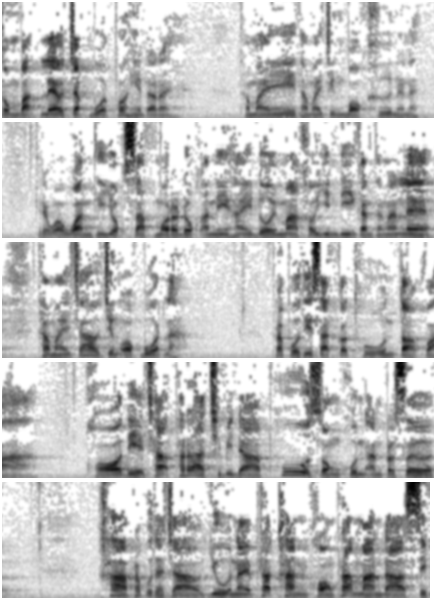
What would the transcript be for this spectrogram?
สมบัติแล้วจักบวชเพราะเหตุอะไรทำไมทำไมจึงบอกคืนนะนะเรียกว่าวันที่ยกทรัพย์มรดกอันนี้ให้โดยมากเขายินดีกันทั้งนั้นแหละทำไมเจ้าจึงออกบวชล่ะ พระโพธิสัตว์ก็ทูลตอบว่า ขอเดชะพระราชบิดาผู้ทรงคุณอันประเสริฐ ข้าพระพุทธเจ้าอยู่ในพระคันของพระมารดาสิบ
